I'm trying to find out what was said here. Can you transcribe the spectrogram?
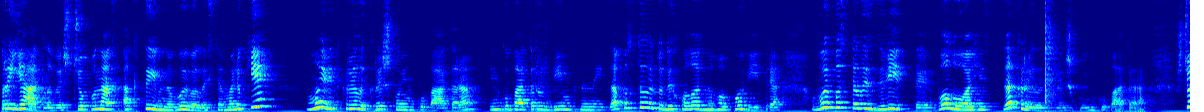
сприятливе, щоб у нас активно вивелися малюки, Ми відкрили кришку інкубатора, інкубатор ввімкнений, запустили туди холодного повітря, випустили звідти вологість, закрили кришку інкубатора. Що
